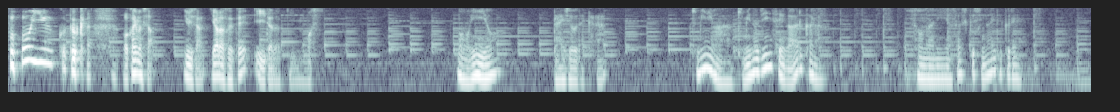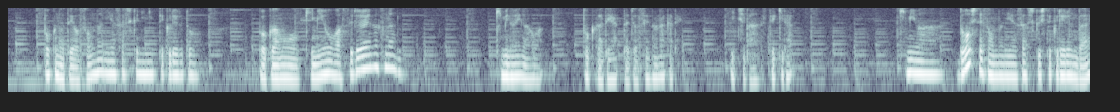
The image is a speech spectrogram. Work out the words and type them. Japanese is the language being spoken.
そういうことか。わかりました。ゆりさん、やらせていただきます。もういいよ。大丈夫だから。君には君の人生があるから。そんなに優しくしないでくれ。僕の手をそんなに優しく握ってくれると、僕はもう君を忘れられなくなる。君の笑顔は僕が出会った女性の中で一番素敵だ。君はどうしてそんなに優しくしてくれるんだい？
